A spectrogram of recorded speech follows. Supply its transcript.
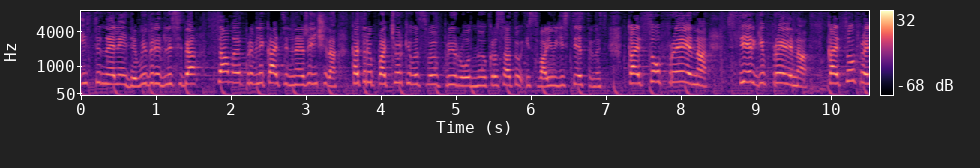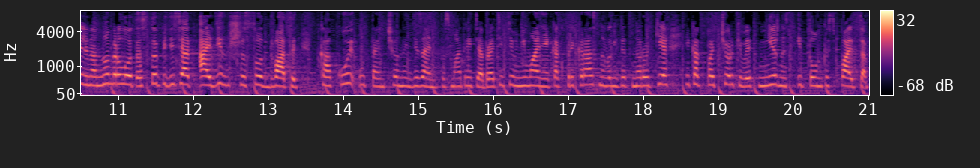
истинная леди, выберет для себя самая привлекательная женщина, которая подчеркивает свою природную красоту и свою естественность. Кольцо Фрейлина, серьги Фрейлина. Кольцо Фрейлина, номер лота 151 620. Какой утонченный дизайн, посмотрите обратите внимание, как прекрасно выглядит на руке и как подчеркивает нежность и тонкость пальца.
